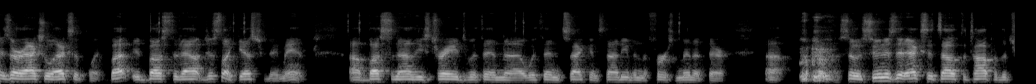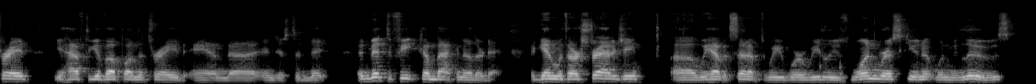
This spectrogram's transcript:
is our actual exit point. But it busted out just like yesterday, man uh, busting out of these trades within uh, within seconds, not even the first minute there. Uh, so as soon as it exits out the top of the trade, you have to give up on the trade and uh, and just admit admit defeat, come back another day. Again, with our strategy, uh, we have it set up to where we lose one risk unit when we lose,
